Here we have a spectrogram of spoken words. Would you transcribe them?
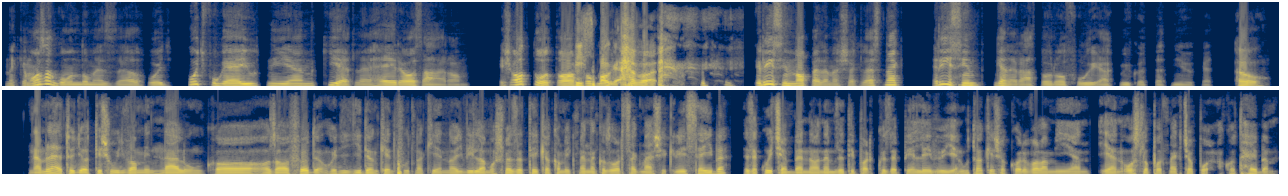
Nekem az a gondom ezzel, hogy hogy fog eljutni ilyen kietlen helyre az áram. És attól tartok, visz magával. hogy részint napelemesek lesznek, részint generátorról fogják működtetni őket. Ó. Oh. Nem lehet, hogy ott is úgy van, mint nálunk a, az Alföldön, hogy így időnként futnak ilyen nagy villamos vezetékek, amik mennek az ország másik részeibe. Ezek úgysem benne a Nemzeti Park közepén lévő ilyen utak, és akkor valamilyen ilyen oszlopot megcsapolnak ott helyben.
